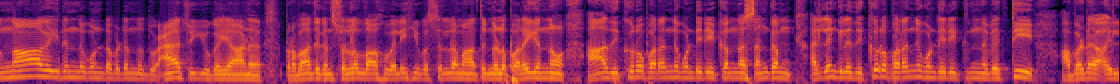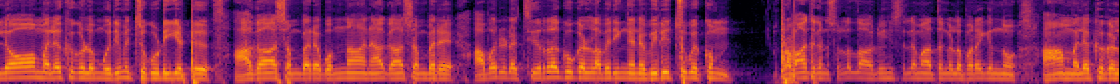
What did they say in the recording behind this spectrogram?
ഒന്നാകെ ഇരുന്നു കൊണ്ട് അവിടെ നിന്ന് ദുആ ചെയ്യുകയാണ്. പ്രവാചകൻ സല്ലല്ലാഹു അലൈഹി വസല്ലമ തങ്ങൾ പറയുന്നു ആ ദിക്റു പറഞ്ഞുകൊണ്ടിരിക്കുന്ന സംഘം അല്ലെങ്കിൽ ദിക്റു പറഞ്ഞുകൊണ്ടിരിക്കുന്ന വ്യക്തി അവിടെ എല്ലാ മലക്കുകളും ഒരുമിച്ച് കൂടിയിട്ട് ആകാശം വരെ ഒന്നാൻ ആകാശം വരെ അവരുടെ ചിറകുകൾ അവരിങ്ങനെ വിരിച്ചു വെക്കും പ്രവാചകൻ സുല്ലാ അലൈഹി വസല്ലമ തങ്ങൾ പറയുന്നു ആ മലക്കുകൾ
